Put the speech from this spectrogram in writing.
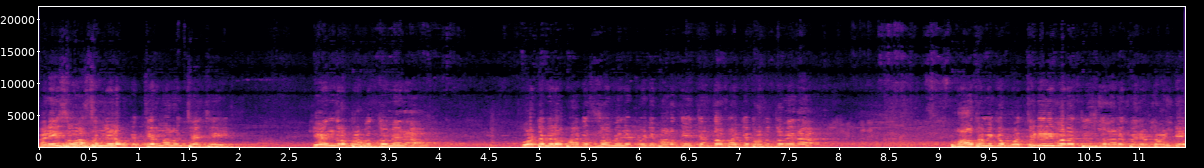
కనీసం అసెంబ్లీలో ఒక తీర్మానం చేసి కేంద్ర ప్రభుత్వమైన కూటమిలో భాగస్వామైనటువంటి భారతీయ జనతా పార్టీ ప్రభుత్వమైన ప్రాథమిక ఒత్తిడిని కూడా తీసుకురాలేకపోయినటువంటి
